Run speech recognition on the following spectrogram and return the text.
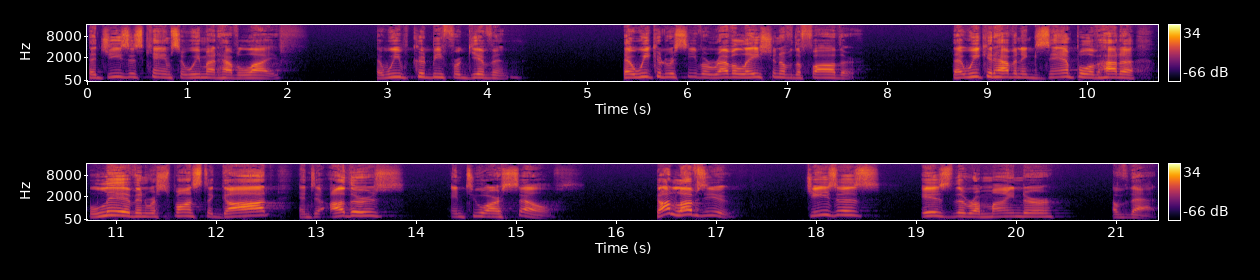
that Jesus came so we might have life, that we could be forgiven, that we could receive a revelation of the Father, that we could have an example of how to live in response to God and to others and to ourselves. God loves you. Jesus is the reminder of that.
